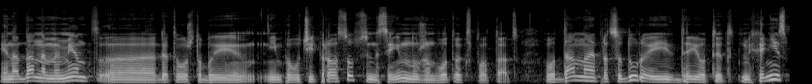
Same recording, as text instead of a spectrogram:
и на данный момент э, для того, чтобы им получить право собственности, им нужен ввод в эксплуатацию. Вот данная процедура и дает этот механизм.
